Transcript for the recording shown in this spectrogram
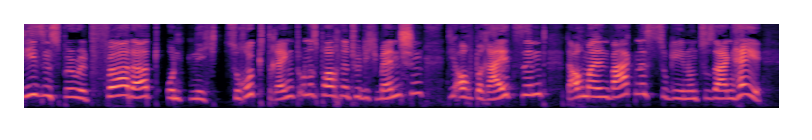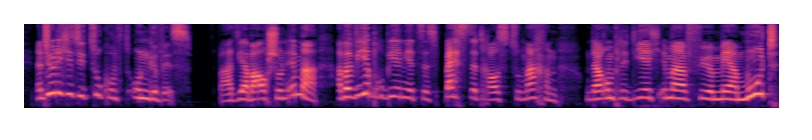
diesen Spirit fördert und nicht zurückdrängt. Und es braucht natürlich Menschen, die auch bereit sind, da auch mal ein Wagnis zu gehen und zu sagen, hey, natürlich ist die Zukunft ungewiss. War sie aber auch schon immer. Aber wir probieren jetzt das Beste draus zu machen. Und darum plädiere ich immer für mehr Mut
